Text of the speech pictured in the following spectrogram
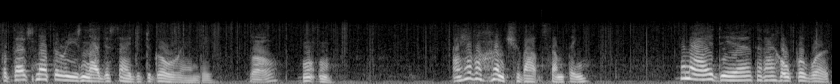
But that's not the reason I decided to go, Randy. No? Mm-mm. I have a hunch about something. An idea that I hope will work.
